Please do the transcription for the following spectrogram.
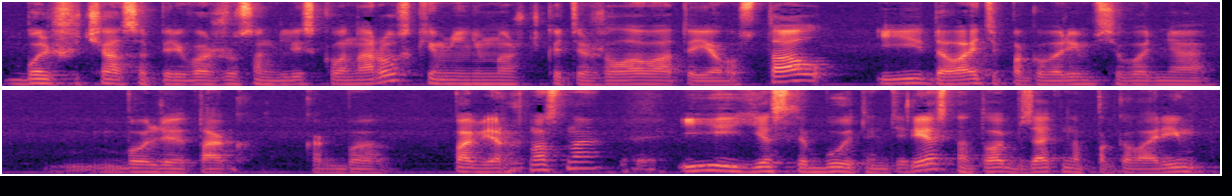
больше часа перевожу с английского на русский, мне немножечко тяжеловато, я устал, и давайте поговорим сегодня более так, как бы поверхностно, и если будет интересно, то обязательно поговорим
